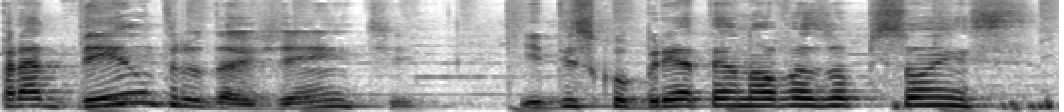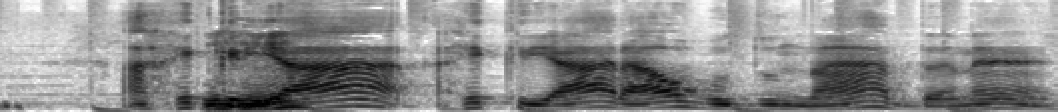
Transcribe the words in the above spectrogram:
para dentro da gente e descobrir até novas opções a recriar, uhum. recriar algo do nada, né?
